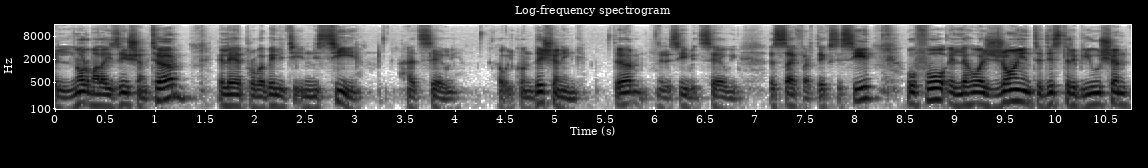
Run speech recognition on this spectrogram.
ال normalization term اللي هي probability إن C هتساوي أو ال conditioning term اللي C بتساوي ال ciphertext C وفوق اللي هو ال joint distribution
